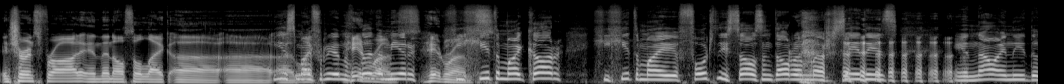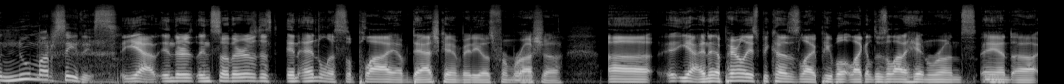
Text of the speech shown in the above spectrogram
insurance fraud and then also like uh uh Yes, uh, my like friend hit Vladimir. runs, hit runs. He hit my car. He hit my forty thousand dollar Mercedes, and now I need a new Mercedes. yeah, and there's and so there is just an endless supply of dash cam videos from Russia. Uh, yeah, and apparently it's because like people like there's a lot of hit and runs Hmm. and uh,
